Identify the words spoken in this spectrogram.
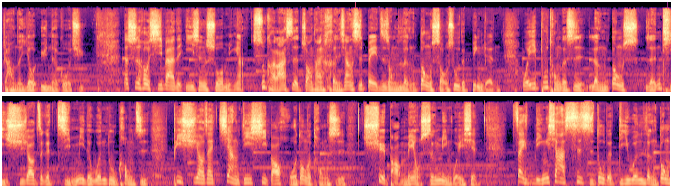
然后呢又晕了过去。那事后西班牙的医生说明啊，苏卡拉斯的状态很像是被这种冷冻手术的病人，唯一不同的是，冷冻人体需要这个紧密的温度控制，必须要在降低细胞活动的同时，确保没有生命危险。在零下四十度的低温冷冻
